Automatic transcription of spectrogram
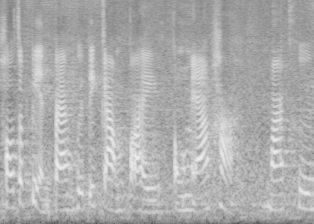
เขาจะเปลี่ยนแปลงพฤติกรรมไปตรงนี้ค่ะ มากขึ้น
